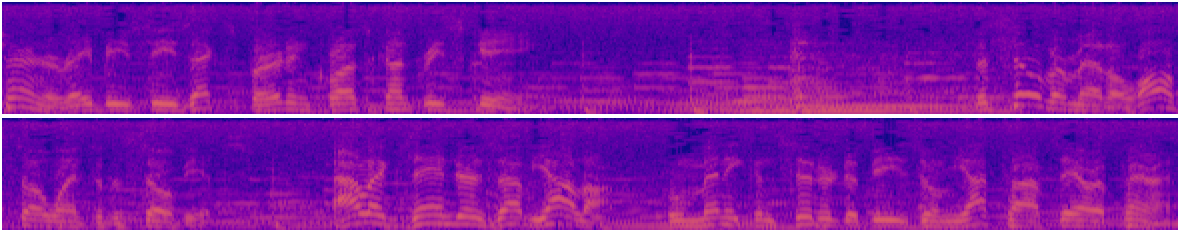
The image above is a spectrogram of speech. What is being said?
Turner, ABC's expert in cross-country skiing. The silver medal also went to the Soviets. Alexander Zavyala, whom many consider to be Zimyatov's heir apparent.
